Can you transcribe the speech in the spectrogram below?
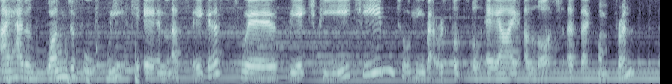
I had a wonderful week in Las Vegas with the HPE team, talking about responsible AI a lot at their conference,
